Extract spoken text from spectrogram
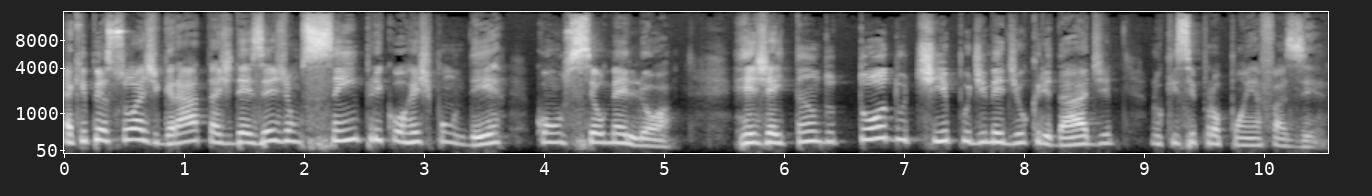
é que pessoas gratas desejam sempre corresponder com o seu melhor, rejeitando todo tipo de mediocridade no que se propõe a fazer.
